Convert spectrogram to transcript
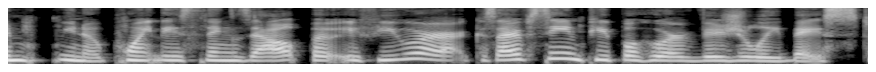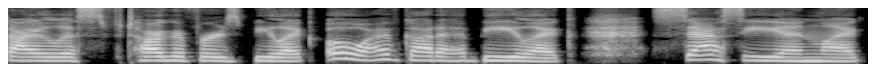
and you know point these things out but if you are because i've seen people who are visually based stylists photographers be like oh i've got to be like sassy and like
